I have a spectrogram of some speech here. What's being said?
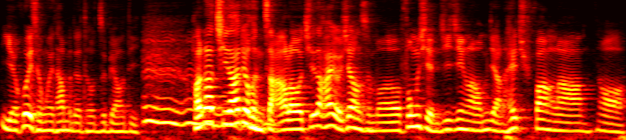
也会成为他们的投资标的。嗯好，那其他就很杂喽。其他还有像什么风险基金啊，我们讲的 hedge fund 啦，哦，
